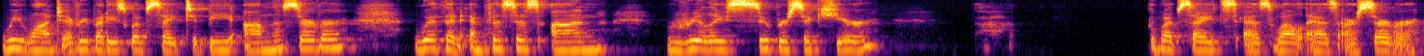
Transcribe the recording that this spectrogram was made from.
we want everybody's website to be on the server with an emphasis on really super secure websites as well as our server.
